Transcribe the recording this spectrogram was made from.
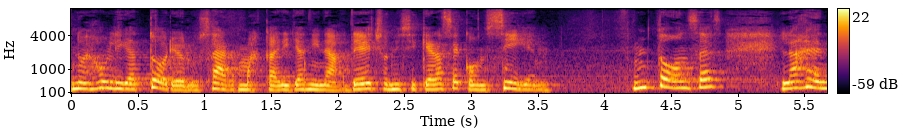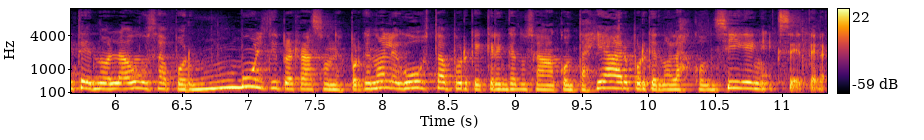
no es obligatorio el usar mascarillas ni nada. De hecho, ni siquiera se consiguen entonces, la gente no la usa por múltiples razones, porque no le gusta, porque creen que no se van a contagiar, porque no las consiguen, etc.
